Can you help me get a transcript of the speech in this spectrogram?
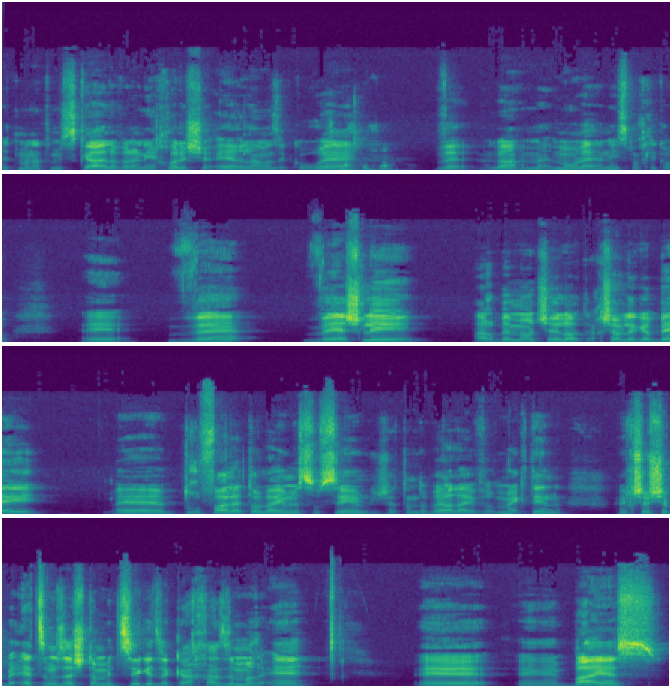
את מנת המשכל, אבל אני יכול לשער למה זה קורה. ו... לא, מעולה, אני אשמח לקרוא. אה, ו... ויש לי הרבה מאוד שאלות. עכשיו לגבי אה, תרופה לתולעים לסוסים, שאתה מדבר על האיברמקטין, אני חושב שבעצם זה שאתה מציג את זה ככה, זה מראה בייס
